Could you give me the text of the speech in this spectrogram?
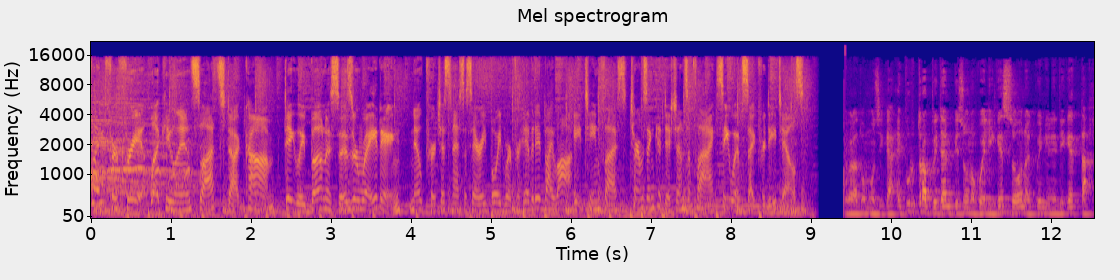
Play for free at LuckyLandSlots.com. Daily bonuses are waiting. No purchase necessary. Void were prohibited by law. 18 plus. Terms and conditions apply. See website for details. Con la tua musica e purtroppo i tempi sono quelli che sono e quindi un'etichetta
